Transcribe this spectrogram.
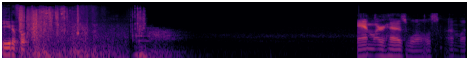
Beautiful. Handler has walls. Unlike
